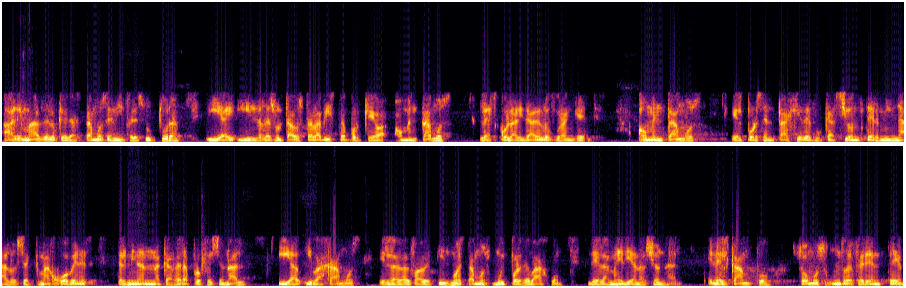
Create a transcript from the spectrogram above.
además de lo que gastamos en infraestructura y, y el resultado está a la vista porque aumentamos la escolaridad de los duranguenses, aumentamos el porcentaje de educación terminal, o sea que más jóvenes terminan una carrera profesional y, bajamos en el alfabetismo, estamos muy por debajo de la media nacional. En el campo somos un referente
